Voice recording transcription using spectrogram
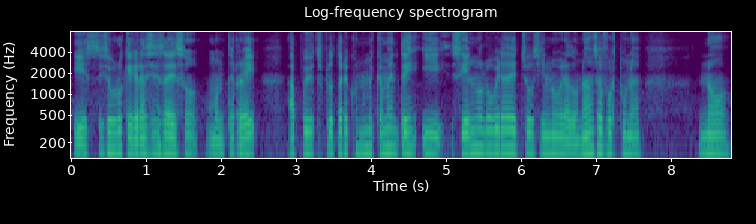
Y estoy seguro que gracias a eso Monterrey ha podido explotar económicamente y si él no lo hubiera hecho, si él no hubiera donado esa fortuna, no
